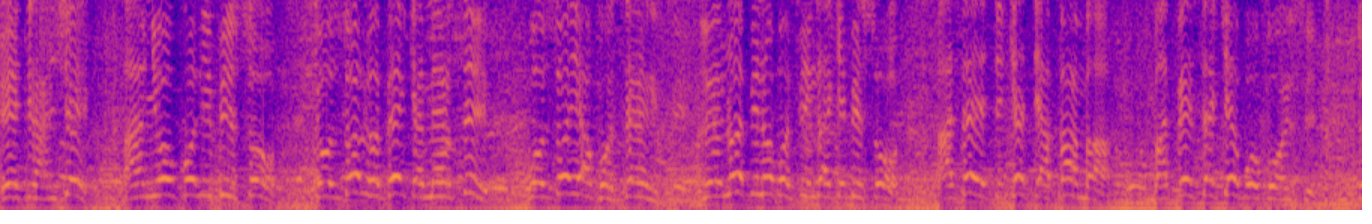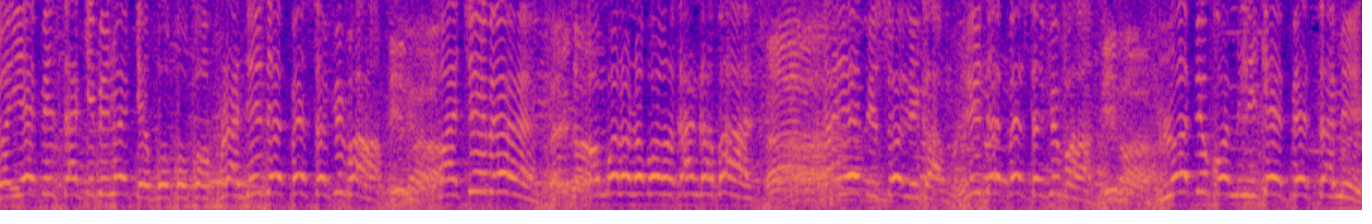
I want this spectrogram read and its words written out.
eh, étranger anyokoli biso tozolobeke merci bozoya kosenga lelo bino bofingaki biso aza etikete ya pamba bapesaki bokonzi toyebisaki bino eke bokokomprendre idepese viva facibe kombololo bokokanga basi nayebiso likambo Udps viva! Viva! Lobi communiqué epesami.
